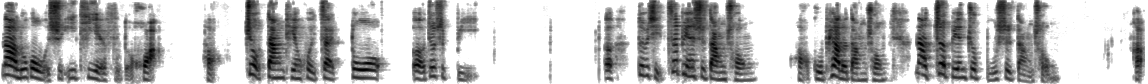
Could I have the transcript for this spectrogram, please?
那如果我是 ETF 的话，好，就当天会再多，呃，就是比，呃，对不起，这边是当冲，好，股票的当冲，那这边就不是当冲。好，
